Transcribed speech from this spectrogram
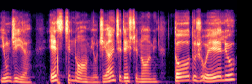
E um dia, este nome, ou diante deste nome, todo joelho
